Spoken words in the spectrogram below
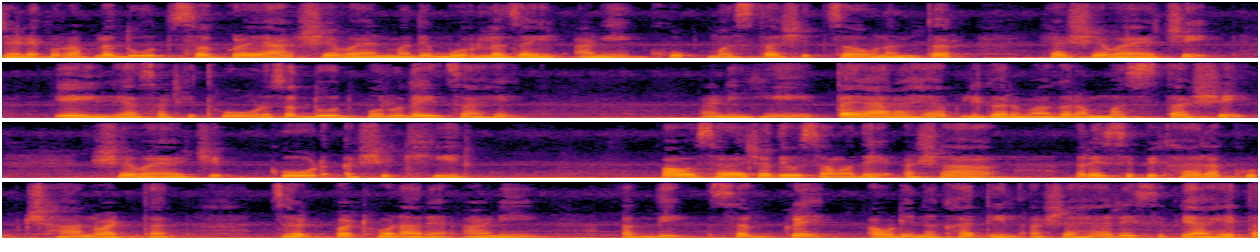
जेणेकरून आपलं दूध सगळं या शेवयांमध्ये मुरलं जाईल आणि खूप मस्त अशी चव नंतर ह्या शेवयाची येईल. यासाठी थोडंसं दूध मुरू द्यायचं आहे. आणि ही तयार आहे आपली गरमागरम मस्त अशी शेवयाची गोड अशी खीर. पावसाळ्याच्या दिवसामध्ये अशा रेसिपी खायला खूप छान वाटतात. झटपट होणाऱ्या आणि अगदी सगळे आवडीनं खातील अशा ह्या रेसिपी आहेत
